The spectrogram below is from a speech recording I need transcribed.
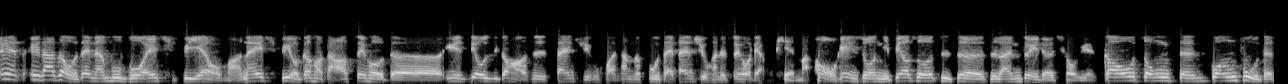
因为因为大家知道我在南部播 HBL 嘛，那 HBL 刚好打到最后的，因为六日刚好是单循环，他们复赛单循环的最后两天嘛。哦，我跟你说，你不要说是这直男队的球员，高中生光复的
